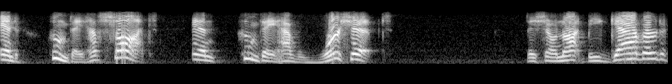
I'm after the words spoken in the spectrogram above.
and whom they have sought, and whom they have worshipped. They shall not be gathered,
